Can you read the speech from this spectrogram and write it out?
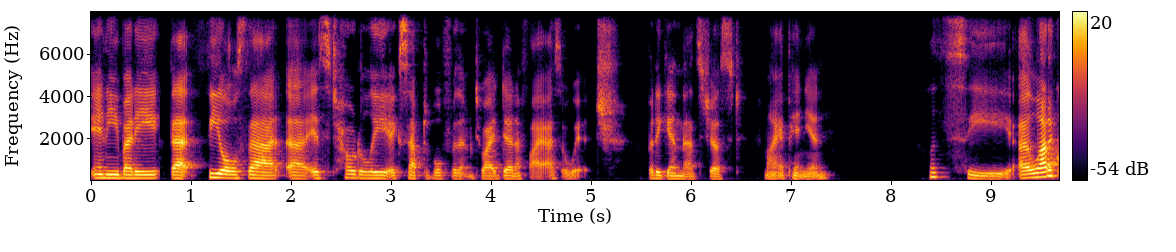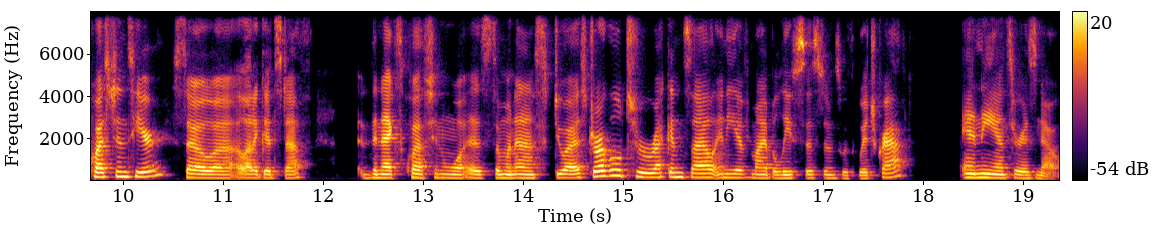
anybody that feels that uh, it's totally acceptable for them to identify as a witch. But again, that's just my opinion. Let's see. A lot of questions here. So, uh, a lot of good stuff the next question was someone asked, Do I struggle to reconcile any of my belief systems with witchcraft? And the answer is no.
